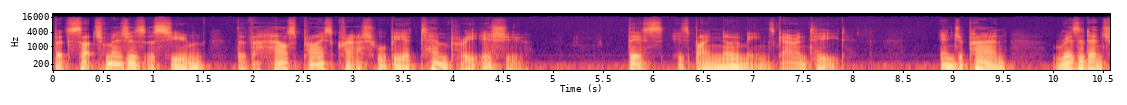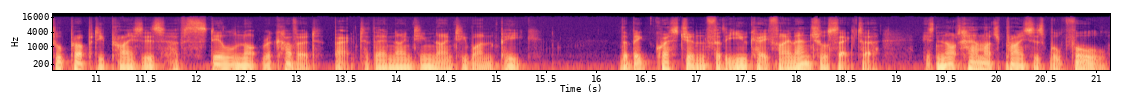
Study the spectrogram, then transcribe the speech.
But such measures assume that the house price crash will be a temporary issue. This is by no means guaranteed. In Japan, residential property prices have still not recovered back to their 1991 peak. The big question for the UK financial sector is not how much prices will fall,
